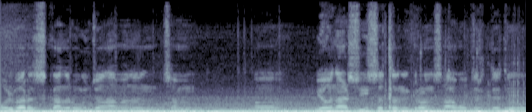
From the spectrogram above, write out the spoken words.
올바른 습관으로 운전하면은 참 어, 면할 수 있었던 그런 사고들인데도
